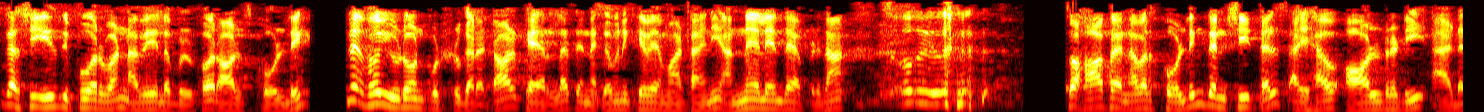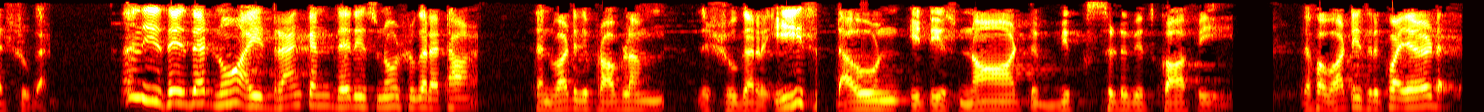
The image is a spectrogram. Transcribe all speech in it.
because she is the poor one available for all scolding. Therefore, you don't put sugar at all, careless, enna gavanikave maatani, annayilende appidan. So, so half an hour scolding, then she tells, I have already added sugar. And he says that, no, I drank and there is no sugar at all. Then what is the problem? The sugar is down, it is not mixed with coffee. Therefore, what is required?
